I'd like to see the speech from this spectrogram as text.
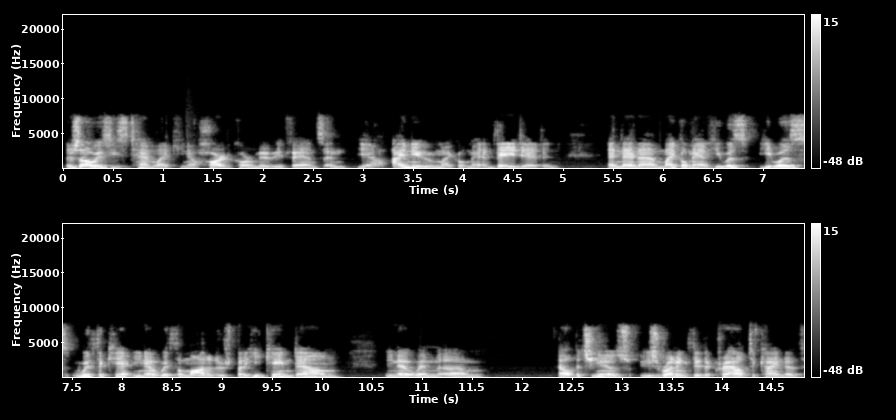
there's always these ten like you know hardcore movie fans, and yeah, I knew who Michael Mann. They did, and and then uh, Michael Mann, he was he was with the cam, you know, with the monitors, but he came down, you know, when um, Al Pacino's he's running through the crowd to kind of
